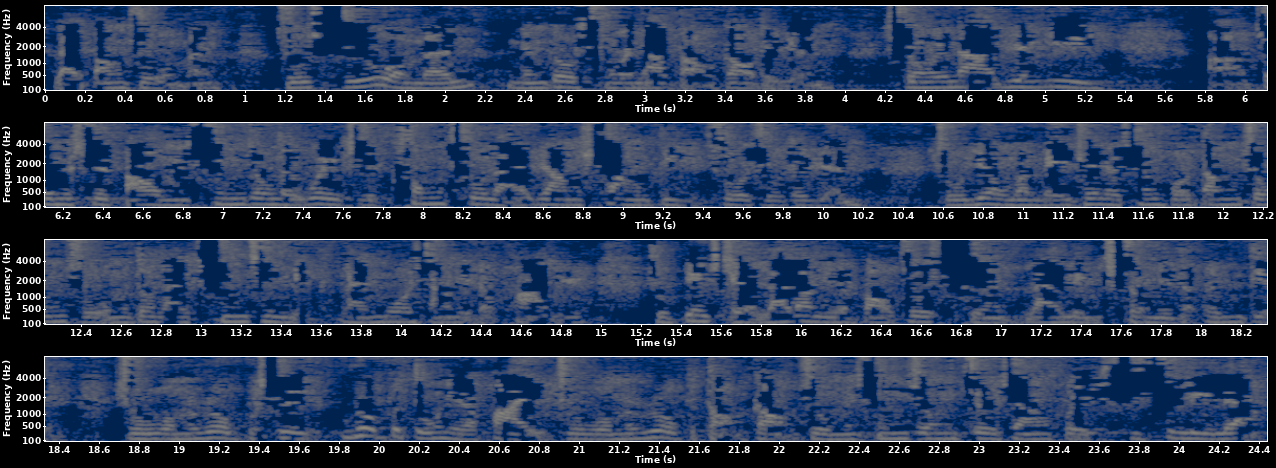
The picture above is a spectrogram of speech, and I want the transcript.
来帮助我们。主，使我们能够成为那祷告的人，成为那愿意啊，真的是把我们心中的位置空出来，让上帝做主的人。主，愿我们每一天的生活当中，主，我们都来亲近你，来默想你的话语，主，并且来到你的宝座前来领受你的恩典。主，我们若不是若不读你的话语，主，我们若不祷告，主，我们心中就将会失去力量，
